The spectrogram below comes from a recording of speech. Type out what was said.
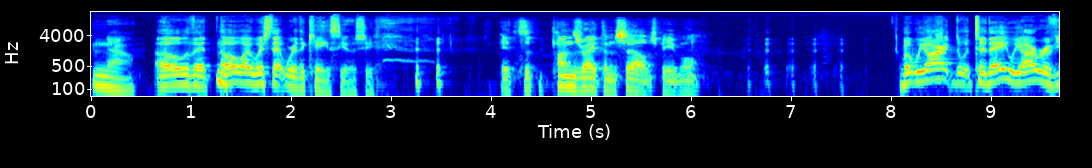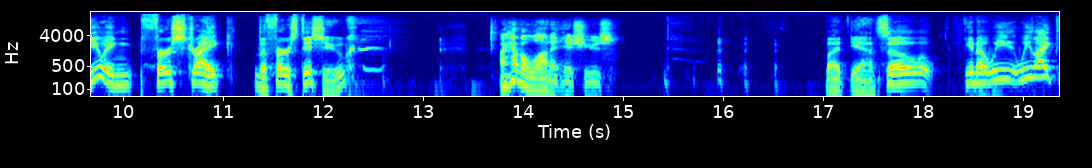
No. Oh, that oh, I wish that were the case, Yoshi. it's the puns right themselves, people. But we are today we are reviewing First Strike, the first issue. I have a lot of issues. but yeah, so you know, we we like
